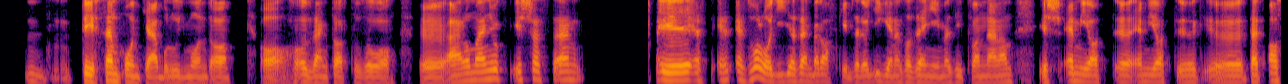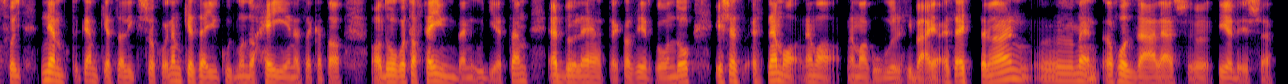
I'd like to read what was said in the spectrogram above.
tés szempontjából úgymond a, a hozzánk tartozó állományok, és aztán ez, ez, ez valahogy így az ember azt képzeli, hogy igen, ez az enyém, ez itt van nálam, és emiatt, emiatt tehát az, hogy nem, nem kezelik sok, nem kezeljük úgymond a helyén ezeket a, a dolgot, a fejünkben úgy értem, ebből lehetnek azért gondok, és ez, ez nem, a, nem, a, nem a Google hibája, ez egyszerűen hozzáállás kérdése.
